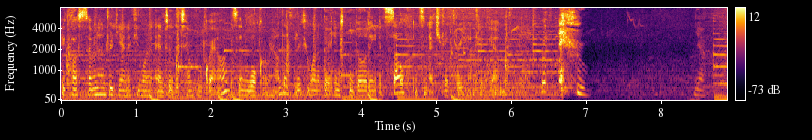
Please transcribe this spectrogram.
It costs 700 yen if you want to enter the temple grounds and walk around it, but if you want to go into the building itself, it's an extra 300 yen. yeah.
